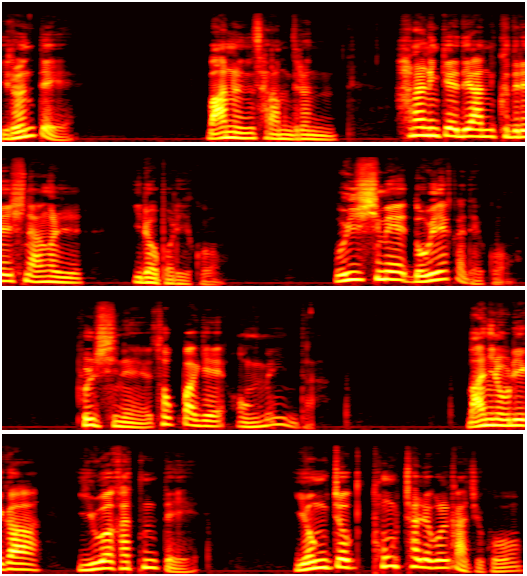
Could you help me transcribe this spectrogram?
이런 때에 많은 사람들은 하나님께 대한 그들의 신앙을 잃어버리고 의심의 노예가 되고 불신의 속박에 얽매인다. 만일 우리가 이와 같은 때에 영적 통찰력을 가지고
